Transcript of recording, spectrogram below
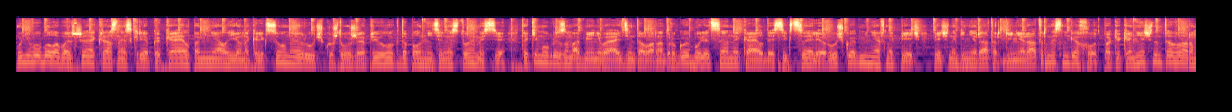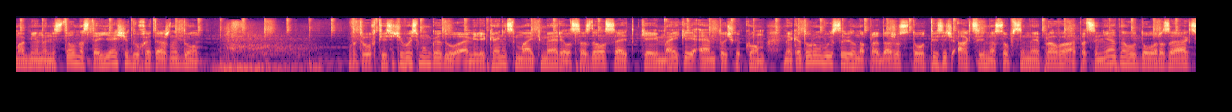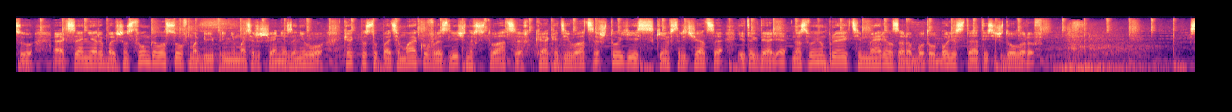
У него была большая красная скрепка, Кайл поменял ее на коллекционную ручку, что уже привело к дополнительной стоимости. Таким образом, обменивая один товар на другой более ценный, Кайл достиг цели, ручку обменяв на печь, печь на генератор, генератор на снегоход, пока конечным товаром обмена не стал настоящий двухэтажный дом. В 2008 году американец Майк Мэрил создал сайт kmakm.com, на котором выставил на продажу 100 тысяч акций на собственные права по цене 1 доллара за акцию. Акционеры большинством голосов могли принимать решения за него, как поступать Майку в различных ситуациях, как одеваться, что есть, с кем встречаться и так далее. На своем проекте Мэрил заработал более 100 тысяч долларов.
